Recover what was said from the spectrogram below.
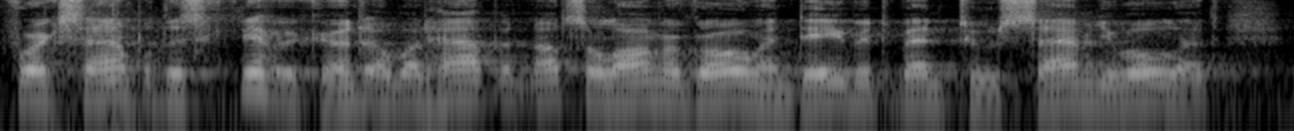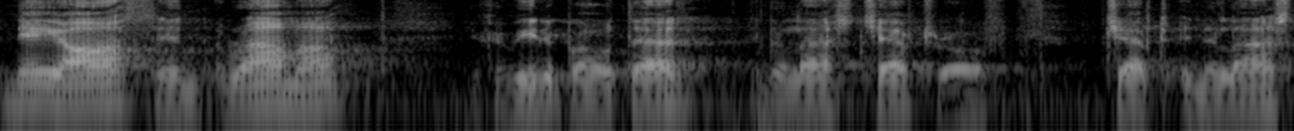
for example, the significance of what happened not so long ago when David went to Samuel at Naioth in Ramah. You can read about that in the last chapter of chapter in the last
